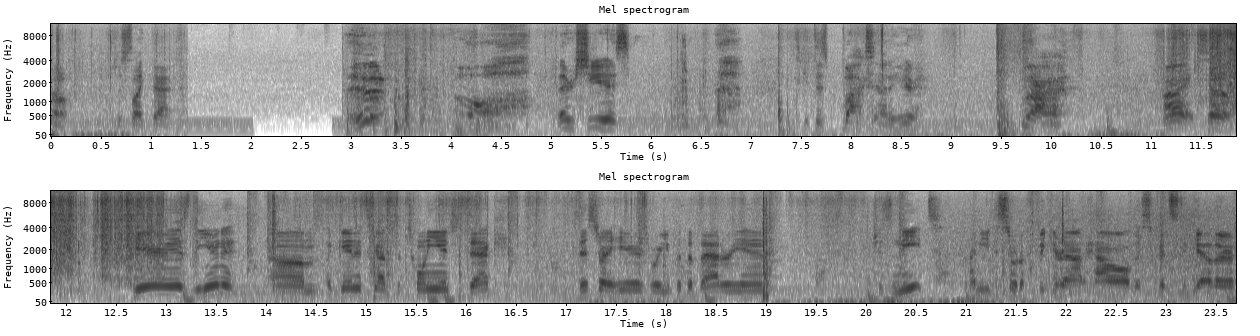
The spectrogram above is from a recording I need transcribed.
Oh, just like that. Oh, there she is. Let's get this box out of here. All right, so here is the unit. Um, again, it's got the 20 inch deck. This right here is where you put the battery in, which is neat. I need to sort of figure out how all this fits together.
